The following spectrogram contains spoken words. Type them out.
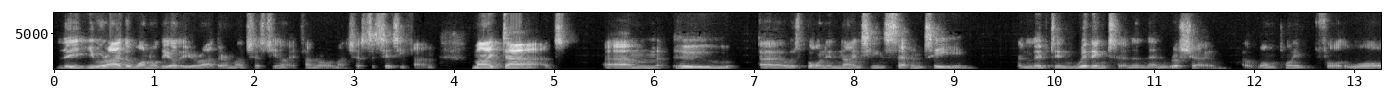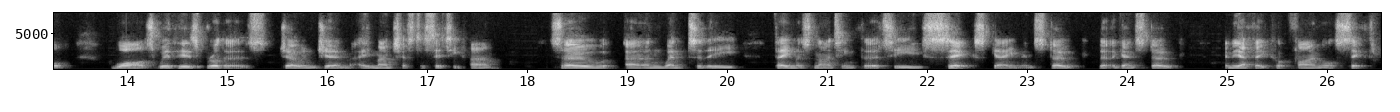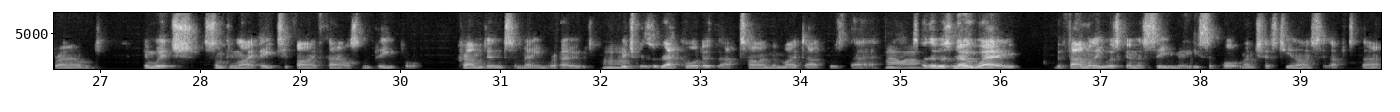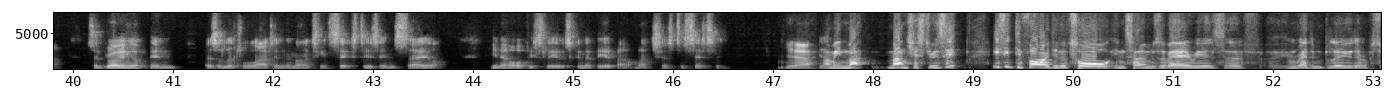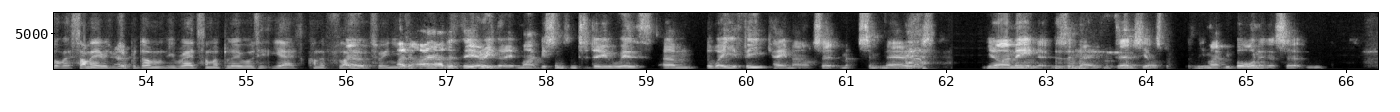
the, you were either one or the other. You were either a Manchester United fan or a Manchester City fan. My dad, um, who uh, was born in 1917 and lived in Withington and then Rusholme at one point before the war, was with his brothers, Joe and Jim, a Manchester City fan. So, and went to the famous 1936 game in Stoke against Stoke in the FA Cup final, sixth round, in which something like 85,000 people crammed into Maine Road, mm. which was a record at that time, and my dad was there. Oh, wow. So there was no way the family was going to see me support Manchester United after that. So growing up in as a little lad in the 1960s in Sale, you know, obviously it was going to be about Manchester City. Yeah. yeah. I mean, Ma- Manchester is it is it divided at all in terms of areas of in red and blue? There are sort of some areas which are predominantly red, some are blue. Was it? Yeah, it's kind of flow no. between. I, I, had a theory that it might be something to do with um, the way your feet came out at St Mary's. you know what I mean? At St Mary's Maternity Hospital, you might be born in a certain,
